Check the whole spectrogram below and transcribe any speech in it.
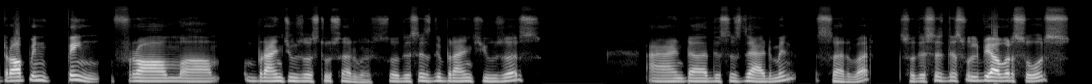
drop in ping from uh, branch users to servers. So this is the branch users and uh, this is the admin server. So this is this will be our source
